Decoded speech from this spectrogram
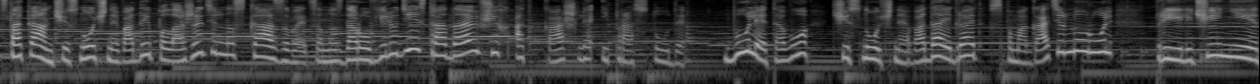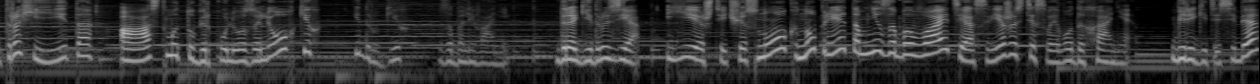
Стакан чесночной воды положительно сказывается на здоровье людей, страдающих от кашля и простуды. Более того, чесночная вода играет вспомогательную роль при лечении трахеита, астмы, туберкулеза легких и других заболеваний. Дорогие друзья, ешьте чеснок, но при этом не забывайте о свежести своего дыхания. Берегите себя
